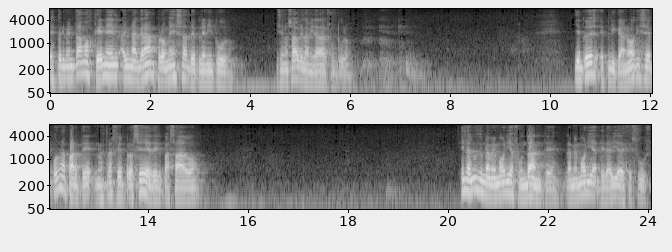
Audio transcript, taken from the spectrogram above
experimentamos que en Él hay una gran promesa de plenitud y se nos abre la mirada al futuro. Y entonces explica, ¿no? Dice, por una parte, nuestra fe procede del pasado. Es la luz de una memoria fundante, la memoria de la vida de Jesús,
